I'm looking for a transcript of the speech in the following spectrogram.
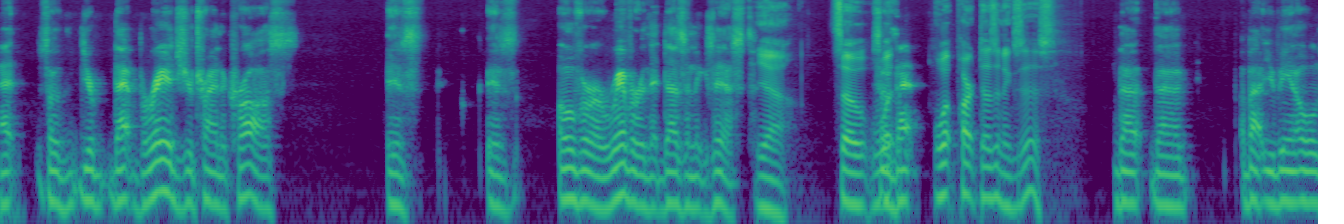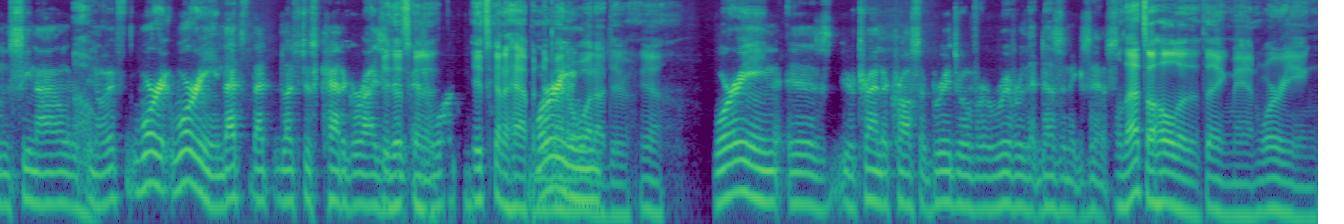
that so you're that bridge you're trying to cross is is over a river that doesn't exist. Yeah. So, so what that what part doesn't exist? The the about you being old and senile, or oh. you know, if worry, worrying, that's that. Let's just categorize Dude, it. That's gonna, it's gonna happen worrying, no matter what I do. Yeah. Worrying is you're trying to cross a bridge over a river that doesn't exist. Well, that's a whole other thing, man. Worrying,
